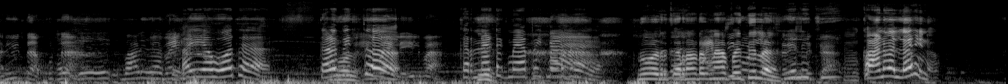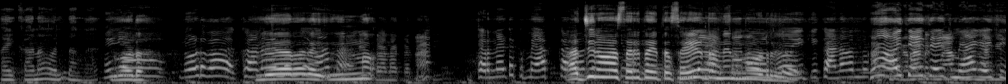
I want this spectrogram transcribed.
ಅನಿತ ಇರ್ಲೆ. ಅಯ್ಯ ಹೋತ. ತಳ ಬಿತ್ತು. ಇಲ್ಲಿ ಬಾ ಕರ್ನಾಟಕ ಮ್ಯಾಪ್ ಐತಿ ನೋಡ್ರಿ ಕರ್ನಾಟಕ ಮ್ಯಾಪ್ ಐತಿಲ್ಲ. ಕಾಣವಲ್ಲ ನೀನು? ನೋಡು. ನೋಡುವ ಕ್ಲಿಯರ್ ಇನ್ನು ಕರ್ನಾಟಕ ಮ್ಯಾಪ್ ಅಜ್ಜಿ ಸರಿತಾ ಸರಿತೈತ ಸೈಡ್ ನಿಂದು ನೋಡ್ರಿ. ಐತಿ ಕಾಣವಲ್ಲ ಐತಿ ಐತಿ ಐತಿ ಮ್ಯಾಗ ಐತಿ.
